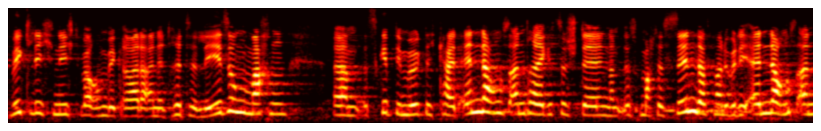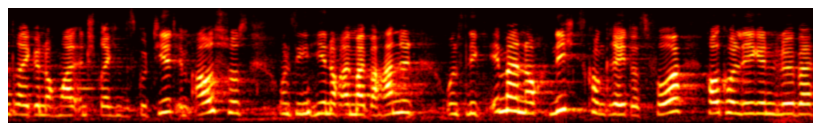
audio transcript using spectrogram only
wirklich nicht, warum wir gerade eine dritte Lesung machen. Ähm, es gibt die Möglichkeit, Änderungsanträge zu stellen. Dann macht es Sinn, dass man über die Änderungsanträge noch einmal entsprechend diskutiert im Ausschuss und sie hier noch einmal behandelt. Uns liegt immer noch nichts Konkretes vor. Frau Kollegin Löber,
